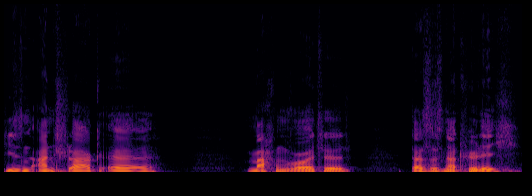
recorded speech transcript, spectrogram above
diesen Anschlag äh, machen wollte. Das ist natürlich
